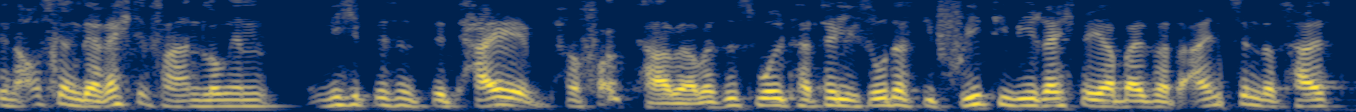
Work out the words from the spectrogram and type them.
den Ausgang der Rechteverhandlungen nicht bis ins Detail verfolgt habe. Aber es ist wohl tatsächlich so, dass die Free-TV-Rechte ja bei Sat 1 sind. Das heißt,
